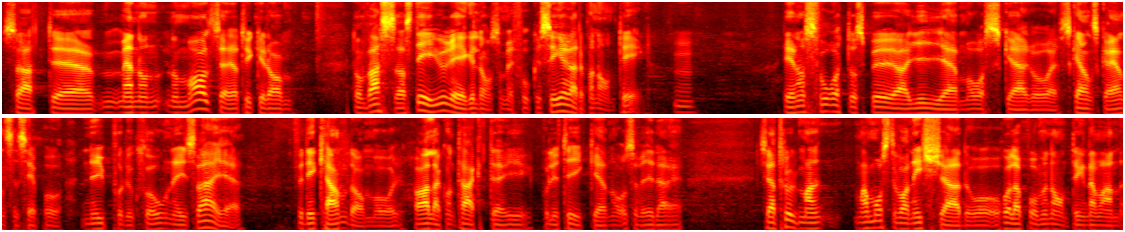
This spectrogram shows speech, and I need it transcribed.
Så att, eh, men normalt sett, jag tycker de, de vassaste är ju i regel de som är fokuserade på någonting. Mm. Det är nog svårt att spöa JM, Oscar och Skanska och NCC på nyproduktion i Sverige. För det kan de och har alla kontakter i politiken och så vidare. Så jag tror man, man måste vara nischad och hålla på med någonting där man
